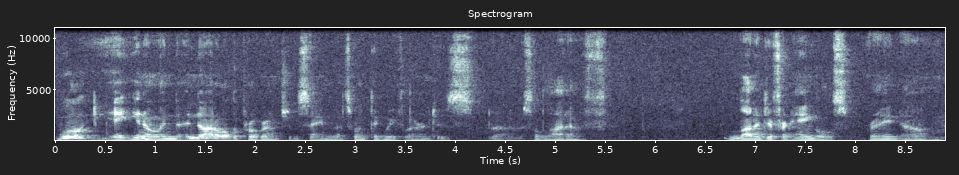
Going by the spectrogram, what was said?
well, you know, and, and not all the programs are the same. That's one thing we've learned is there's a lot of a lot of different angles, right? Um,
